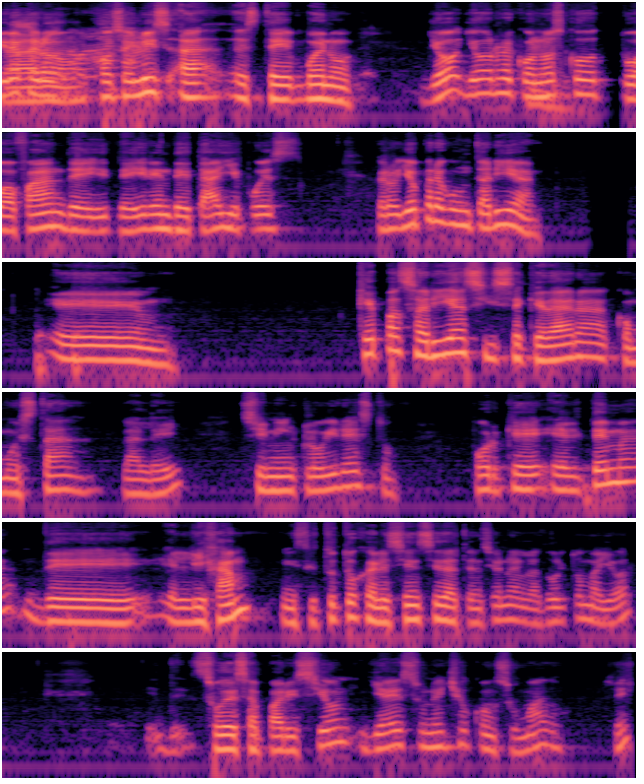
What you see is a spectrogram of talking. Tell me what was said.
Mira, Claro. pero José Luis, ah, este, bueno, yo, yo reconozco tu afán de, de ir en detalle, pues, pero yo preguntaría, eh, ¿qué pasaría si se quedara como está la ley sin incluir esto? Porque el tema del el IJAM, Instituto Jalisciense de Atención al Adulto Mayor, su desaparición ya es un hecho consumado, ¿sí?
